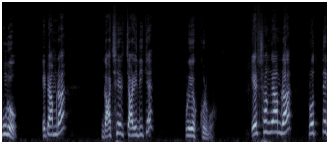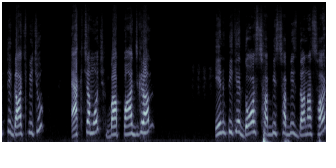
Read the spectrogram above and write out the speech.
গুঁড়ো, এটা আমরা গাছের চারিদিকে প্রয়োগ করব। এর সঙ্গে আমরা প্রত্যেকটি গাছ পিছু এক চামচ বা পাঁচ গ্রাম এনপিকে দশ, ছাব্বিশ ছাব্বিশ দানা সার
